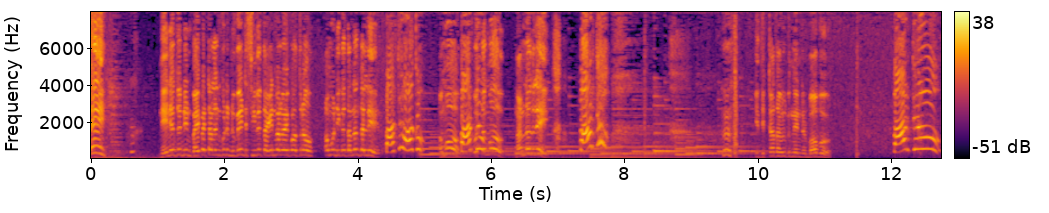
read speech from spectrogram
ఏయ్! నేనేదో నేను భయపెట్టాలనుకుంటే నువ్వేంటి సీన్లో తగిన వాళ్ళు అయిపోతున్నావు? అమ్మో నీకు దండం తల్లి. పార్దు ఆగు. అమ్మో పార్దు. వద్దమ్మో నన్ను వదిలే పార్దు. తిట్టా తగులుకుంది బాబు పార్థు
